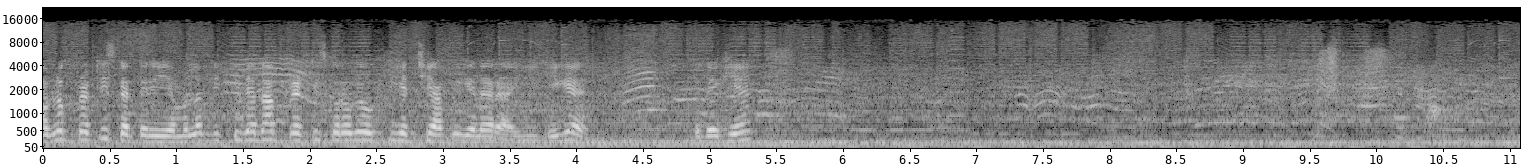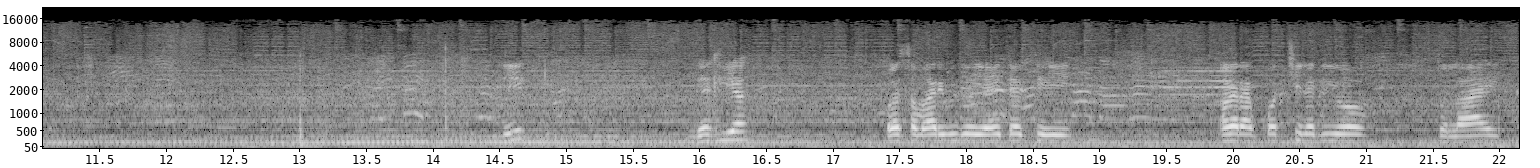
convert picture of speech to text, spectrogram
आप लोग प्रैक्टिस करते रहिए। मतलब जितनी ज़्यादा आप प्रैक्टिस करोगे, उतनी अच्छी आपकी गेनर आएगी, ठीक है? तो देखिए। ठीक? देख लिया? बस हमारी वीडियो यहीं तक थी। अगर आपको अच्छी लगी हो तो लाइक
